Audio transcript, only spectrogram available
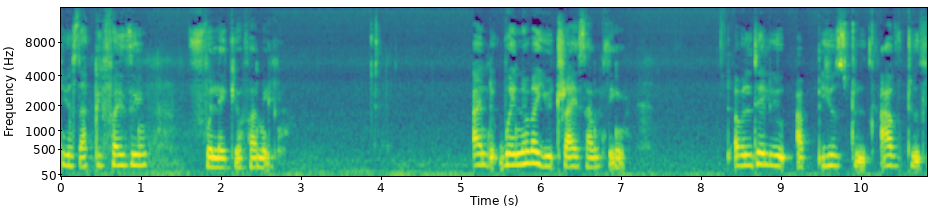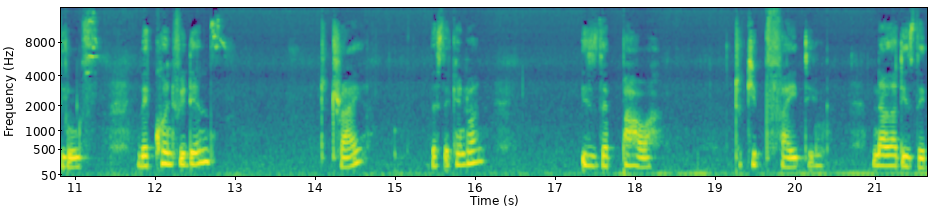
You're sacrificing for like your family. And whenever you try something i will tell you i used to have two things the confidence to try. The second one is the power to keep fighting. Now that is the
